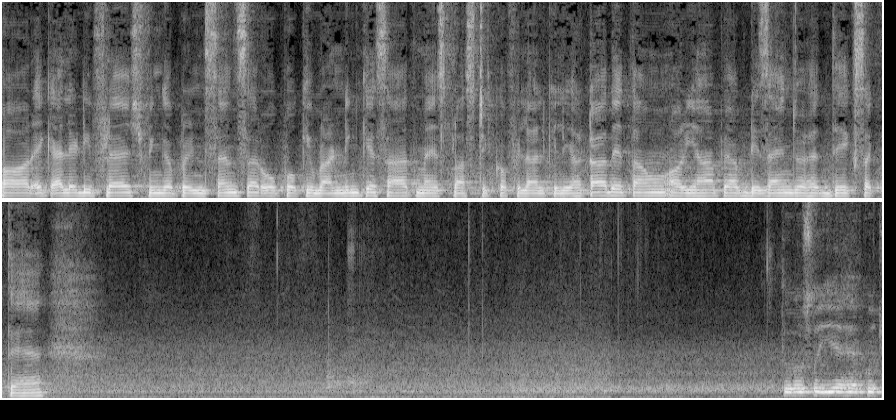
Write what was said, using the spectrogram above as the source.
और एक LED flash fingerprint sensor Oppo की ब्रांडिंग के साथ मैं इस प्लास्टिक को फ़िलहाल के लिए हटा देता हूँ और यहाँ पे आप डिज़ाइन जो है देख सकते हैं। तो दोस्तों, ये है कुछ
